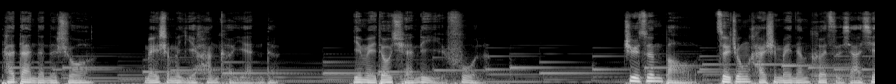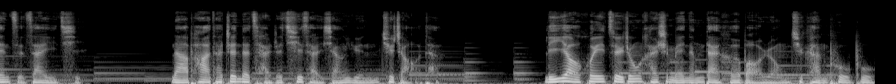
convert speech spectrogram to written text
他淡淡的说：“没什么遗憾可言的，因为都全力以赴了。”至尊宝最终还是没能和紫霞仙子在一起，哪怕他真的踩着七彩祥云去找她。黎耀辉最终还是没能带何宝荣去看瀑布，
